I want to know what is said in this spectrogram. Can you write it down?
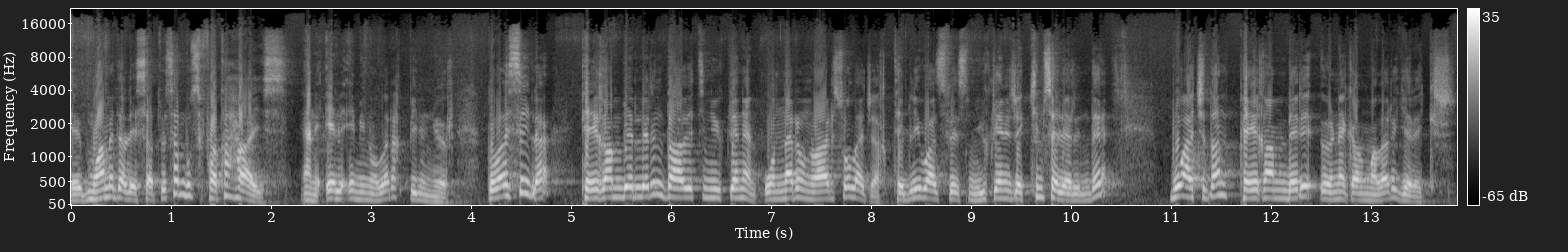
E, Muhammed Aleyhisselatü Vesselam bu sıfata haiz. Yani el emin olarak biliniyor. Dolayısıyla peygamberlerin davetini yüklenen, onların varisi olacak, tebliğ vazifesini yüklenecek kimselerin de bu açıdan peygamberi örnek almaları gerekir.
